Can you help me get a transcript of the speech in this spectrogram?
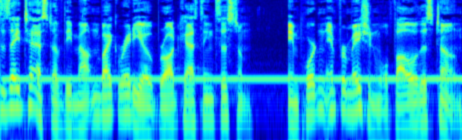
is a test of the Mountain Bike Radio broadcasting system. Important information will follow this tone.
